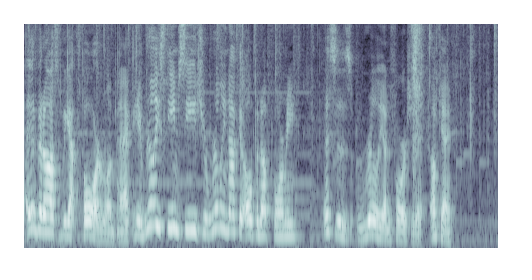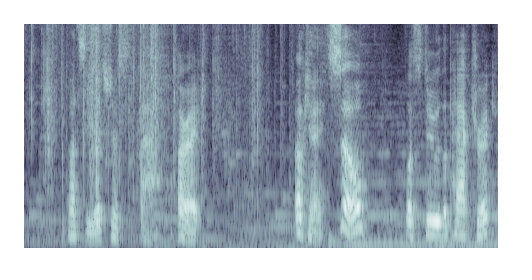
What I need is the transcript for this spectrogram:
It would have been awesome if we got four in one pack. Hey, really, Steam Siege? You're really not going to open up for me? This is really unfortunate. Okay. Let's see. Let's just... Alright. Okay, so... Let's do the pack trick.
